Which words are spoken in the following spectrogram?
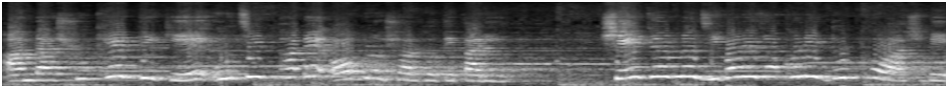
আমরা সুখের দিকে উচিতভাবে অগ্রসর হতে পারি। সেই জন্য জীবনে যখনই দুঃখ আসবে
